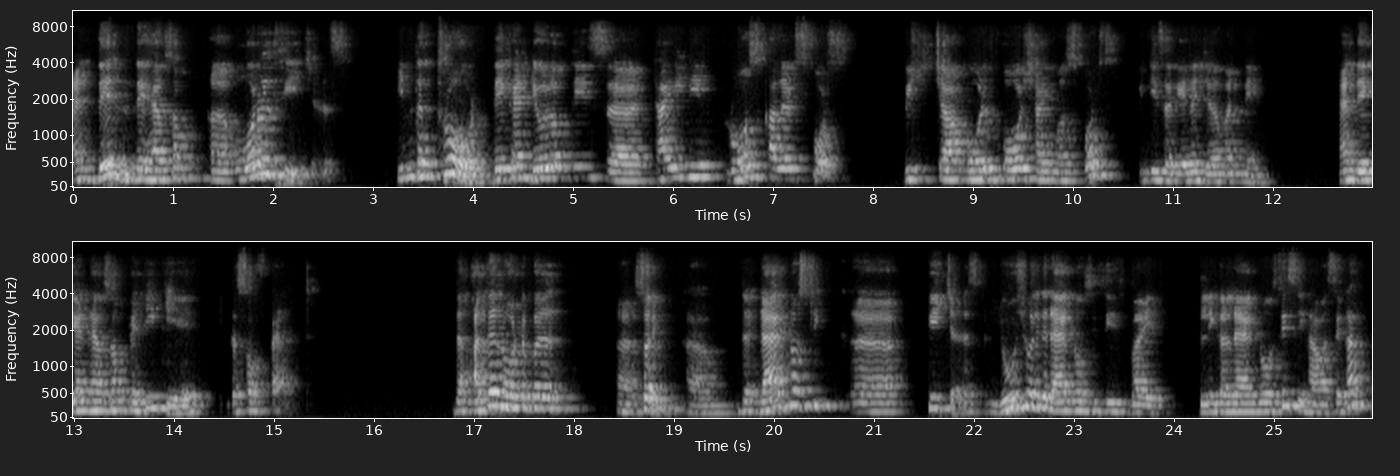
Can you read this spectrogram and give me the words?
And then they have some uh, oral features in the throat, they can develop these uh, tiny rose-colored spots, which are called Forchheimer spots, which is again a German name. And they can have some petechiae in the soft palate. The other notable, uh, sorry, um, the diagnostic uh, features, usually the diagnosis is by clinical diagnosis in our setup.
